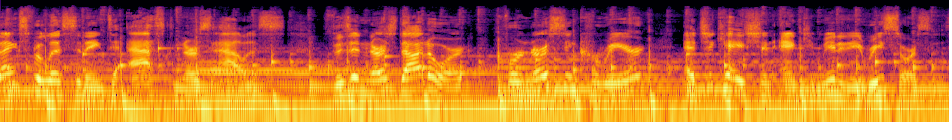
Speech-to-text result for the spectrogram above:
Thanks for listening to Ask Nurse Alice. Visit nurse.org for nursing career, education, and community resources.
